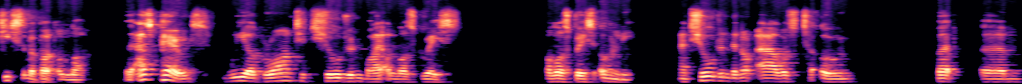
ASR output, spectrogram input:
Teach them about Allah. As parents, we are granted children by Allah's grace, Allah's grace only. And children, they're not ours to own, but um,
